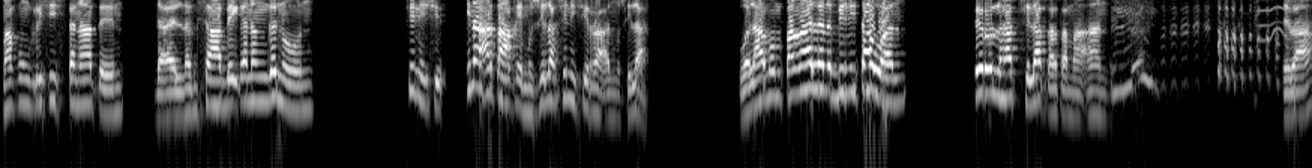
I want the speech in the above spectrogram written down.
mga kongresista natin, dahil nagsabi ka ng ganun, sinisi inaatake mo sila, sinisiraan mo sila. Wala mong pangalan na binitawan, pero lahat sila tatamaan. diba?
